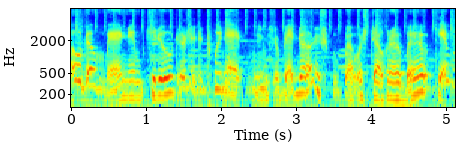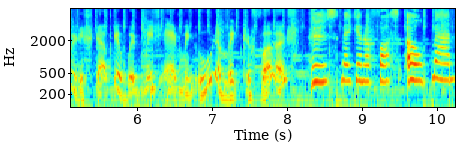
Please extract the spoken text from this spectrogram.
Oh, don't mind them, kiddo. Those are the twin admins of that other group I was talking about. Can't really stop them with Miss Admin Ula makes a fuss. Who's making a fuss, old man?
